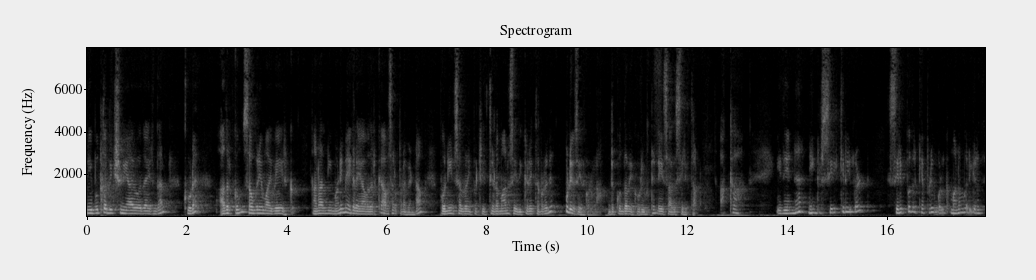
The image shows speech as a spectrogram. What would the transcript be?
நீ புத்த பிக்ஷுனி ஆகுவதாக இருந்தால் கூட அதற்கும் சௌகரியமாகவே இருக்கும். ஆனால் நீ மணிமேகலை ஆவதற்கு அவசரப்பட வேண்டாம். பொன்னியின் செல்வனை பற்றி திடமான செய்தி கிடைத்த பிறகு முடிவு செய்து கொள்ளலாம் என்று குந்தவை கூறிவிட்டு லேசாக சிரித்தாள். அக்கா இது என்ன நீங்கள் சிரிக்கிறீர்கள்? சிரிப்பதற்கு எப்படி உங்களுக்கு மனம் வருகிறது?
